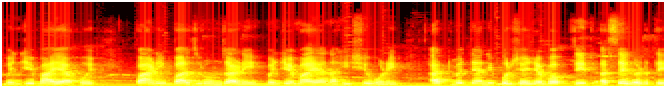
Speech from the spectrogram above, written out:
म्हणजे माया होय. पाणी पाझरून जाणे म्हणजे माया नाहीशी होणे. आत्मज्ञानी पुरुषाच्या बाबतीत असे घडते.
